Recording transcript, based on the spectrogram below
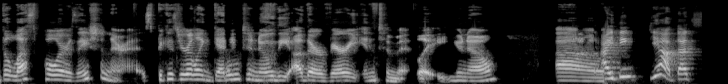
the less polarization there is because you're like getting to know the other very intimately, you know? Um I think yeah, that's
